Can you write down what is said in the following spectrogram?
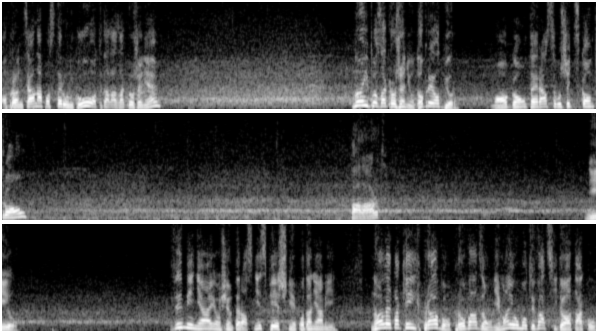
Obrońca na posterunku oddala zagrożenie. No i po zagrożeniu dobry odbiór. Mogą teraz ruszyć z kontrą. Ballard. Neil. Wymieniają się teraz niespiesznie podaniami. No ale takie ich prawo. Prowadzą, nie mają motywacji do ataków.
